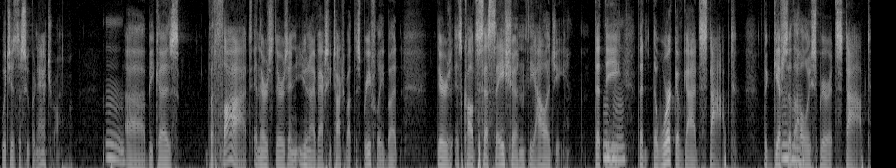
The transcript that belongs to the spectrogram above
which is the supernatural, Mm. uh, because the thought and there's there's and you and I have actually talked about this briefly, but there's it's called cessation theology, that the Mhm. that the work of God stopped, the gifts of the Mhm. Holy Spirit stopped.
